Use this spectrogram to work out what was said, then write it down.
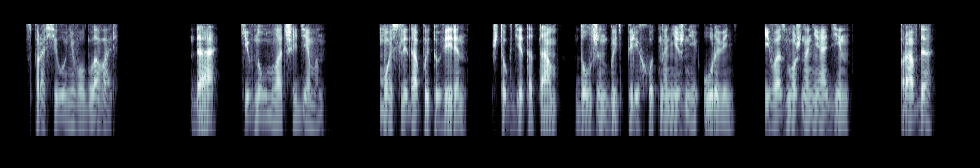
спросил у него главарь. «Да», — кивнул младший демон. «Мой следопыт уверен, что где-то там должен быть переход на нижний уровень и, возможно, не один. Правда,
